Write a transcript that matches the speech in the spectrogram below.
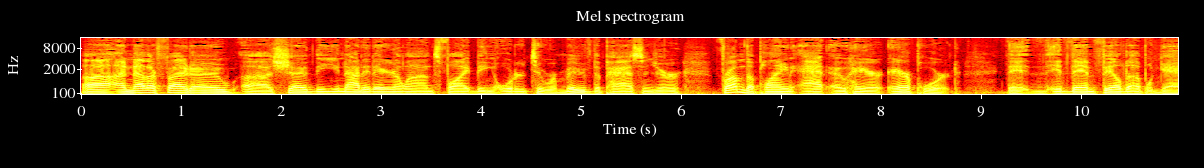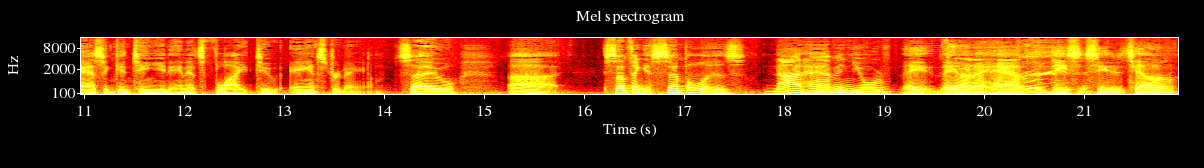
Uh, another photo uh, showed the United Airlines flight being ordered to remove the passenger from the plane at O'Hare Airport. They, it then filled up with gas and continued in its flight to Amsterdam. So, uh, something as simple as not having your They they ought to have the decency to tell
